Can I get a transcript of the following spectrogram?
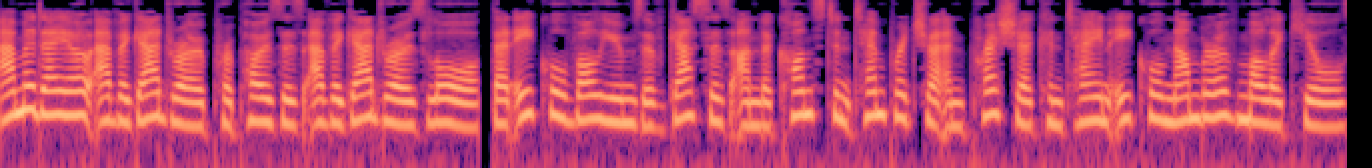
Amedeo Avogadro proposes Avogadro's law, that equal volumes of gases under constant temperature and pressure contain equal number of molecules.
